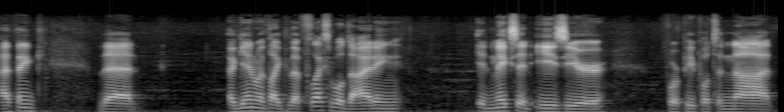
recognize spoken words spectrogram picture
I think that again with like the flexible dieting, it makes it easier for people to not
